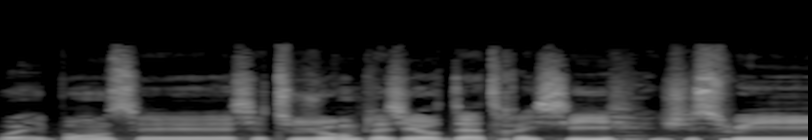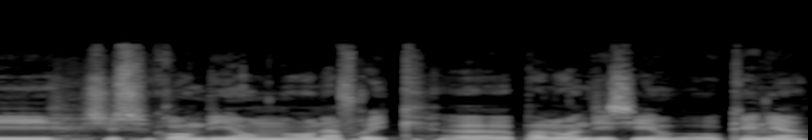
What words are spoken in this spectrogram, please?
Oui, bon, c'est toujours un plaisir d'être ici. Je suis, je suis grandi en, en Afrique, euh, pas loin d'ici, au, au Kenya.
